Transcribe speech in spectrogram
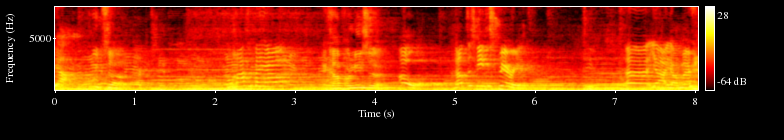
Ja. Goed zo. Hoe gaat het bij jou? Ik ga verliezen. Oh, dat is niet de spirit. Eh, ja, jammer.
